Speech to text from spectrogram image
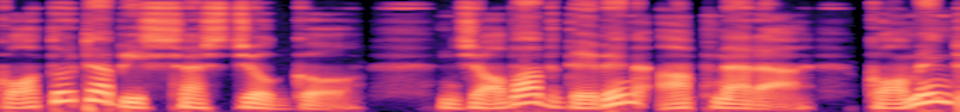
কতটা বিশ্বাসযোগ্য? জবাব দেবেন আপনারা। কমেন্ট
